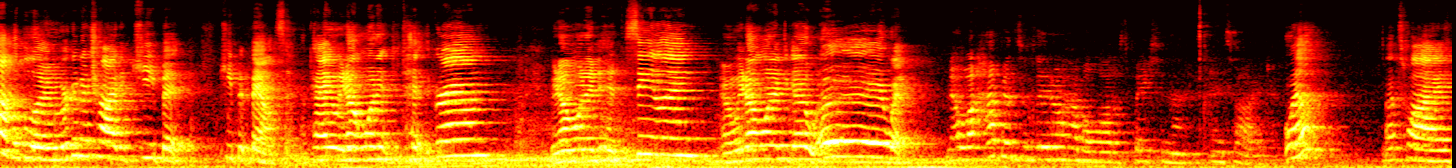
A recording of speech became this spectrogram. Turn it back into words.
have a balloon, we're going to try to keep it keep it bouncing. Okay, we don't want it to hit the ground, we don't want it to hit the ceiling, and we don't want it to go way away. now what happens if they don't have a lot of space in the inside? Well, that's why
